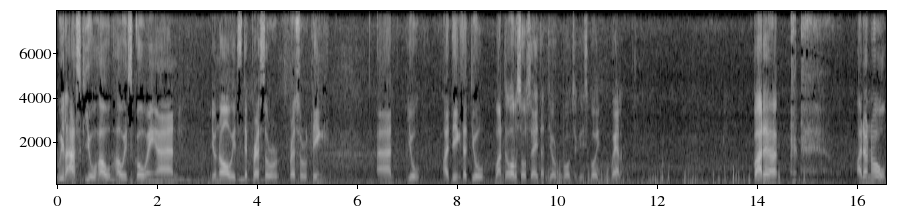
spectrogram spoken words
will ask you how how it's going and you know it's the pressure pressure thing and you I think that you want to also say that your project is going well but uh, I don't know.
